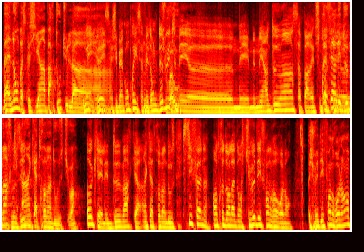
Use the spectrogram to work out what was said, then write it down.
Ben non, parce que s'il y a un partout, tu l'as. Oui, oui, j'ai bien compris. Ça fait donc deux Tu buts, mais, euh, mais mais mais un 2-1, ça paraît Je tout à préfère fait, les deux euh, marques plausible. à 1,92, tu vois. Ok, les deux marques à 1,92. Stephen, entre dans la danse. Tu veux défendre Roland? Je vais défendre Roland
